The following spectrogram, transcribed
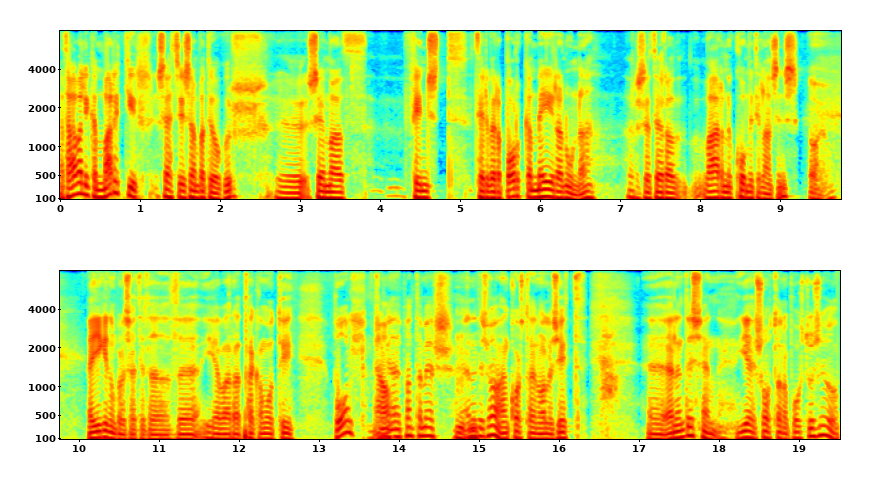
En það var líka margir sett sér í sambandi okkur uh, sem að finnst þeir vera að borga meira núna, þar að að varan er komið til landsins. já, ég get nú bara sett þetta að uh, ég var að taka móti ból sem ég hefði pantað mér erlendis á, hann kostaði nú alveg sitt uh, erlendis en ég sótt hann á pósthúsi og,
